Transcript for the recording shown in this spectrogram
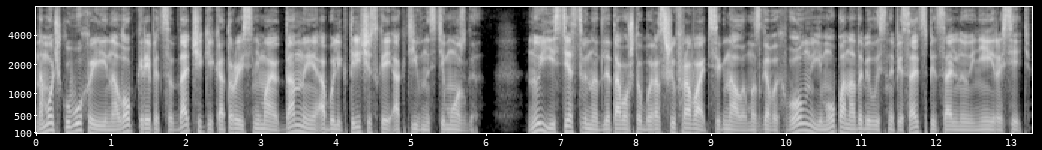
На мочку в ухо и на лоб крепятся датчики, которые снимают данные об электрической активности мозга. Ну и, естественно, для того, чтобы расшифровать сигналы мозговых волн, ему понадобилось написать специальную нейросеть.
